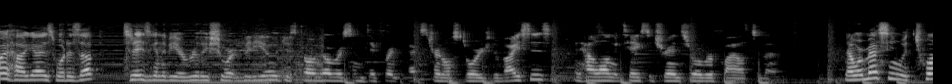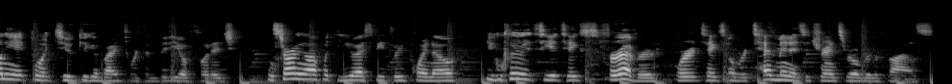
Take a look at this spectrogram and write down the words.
Alright, hi guys, what is up? Today's going to be a really short video just going over some different external storage devices and how long it takes to transfer over files to them. Now we're messing with 28.2 gigabytes worth of video footage and starting off with the USB 3.0 you can clearly see it takes forever where it takes over 10 minutes to transfer over the files.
